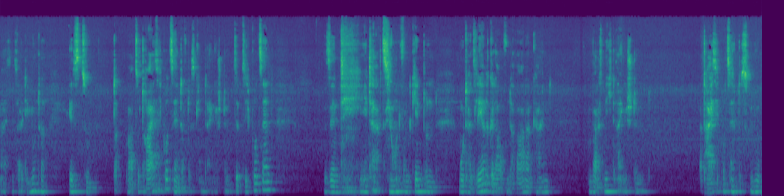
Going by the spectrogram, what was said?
meistens halt die Mutter, ist zu, war zu 30% auf das Kind eingestimmt. 70% sind die Interaktionen von Kind und Mutter ins Leere gelaufen. Da war dann kein, war das nicht eingestimmt. 30% ist genug.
